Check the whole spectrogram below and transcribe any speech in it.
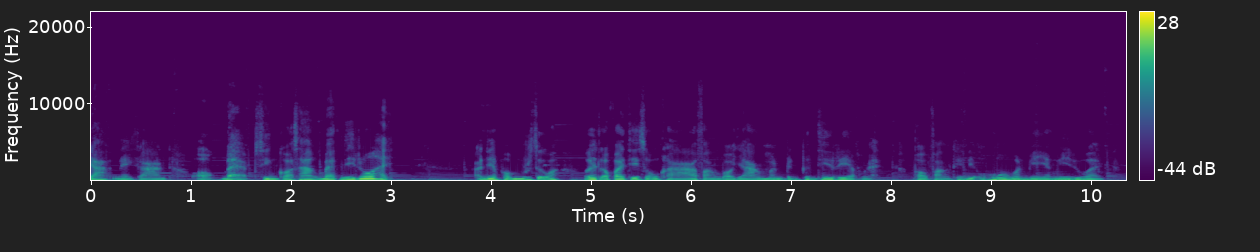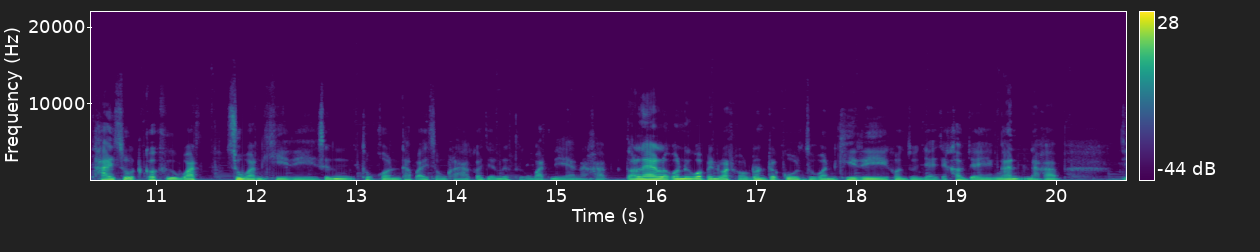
ยะในการออกแบบสิ่งก่อสร้างแบบนี้ด้วย อันนี้ผมรู้สึกว่าเอ้ยเราไปที่สงขลาฝั่งบ่อยางมันเป็นพื้นที่เรียบไงพอฝั่งที่นี่โอ้โหมันมีอย่างนี้ด้วย ท้ายสุดก็คือวัดสุวรรณคีรี ซึ่งทุกคนถ้าไปสงขลาก็จะนึกถึงวัดนี้นะครับ ตอนแรกเราก็นึกว่าเป็นวัดของต้นตระกูลสุวรรณคีรี คนส่วนใหญ่จะเข้าใจอย่างนั้นนะครับ จ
